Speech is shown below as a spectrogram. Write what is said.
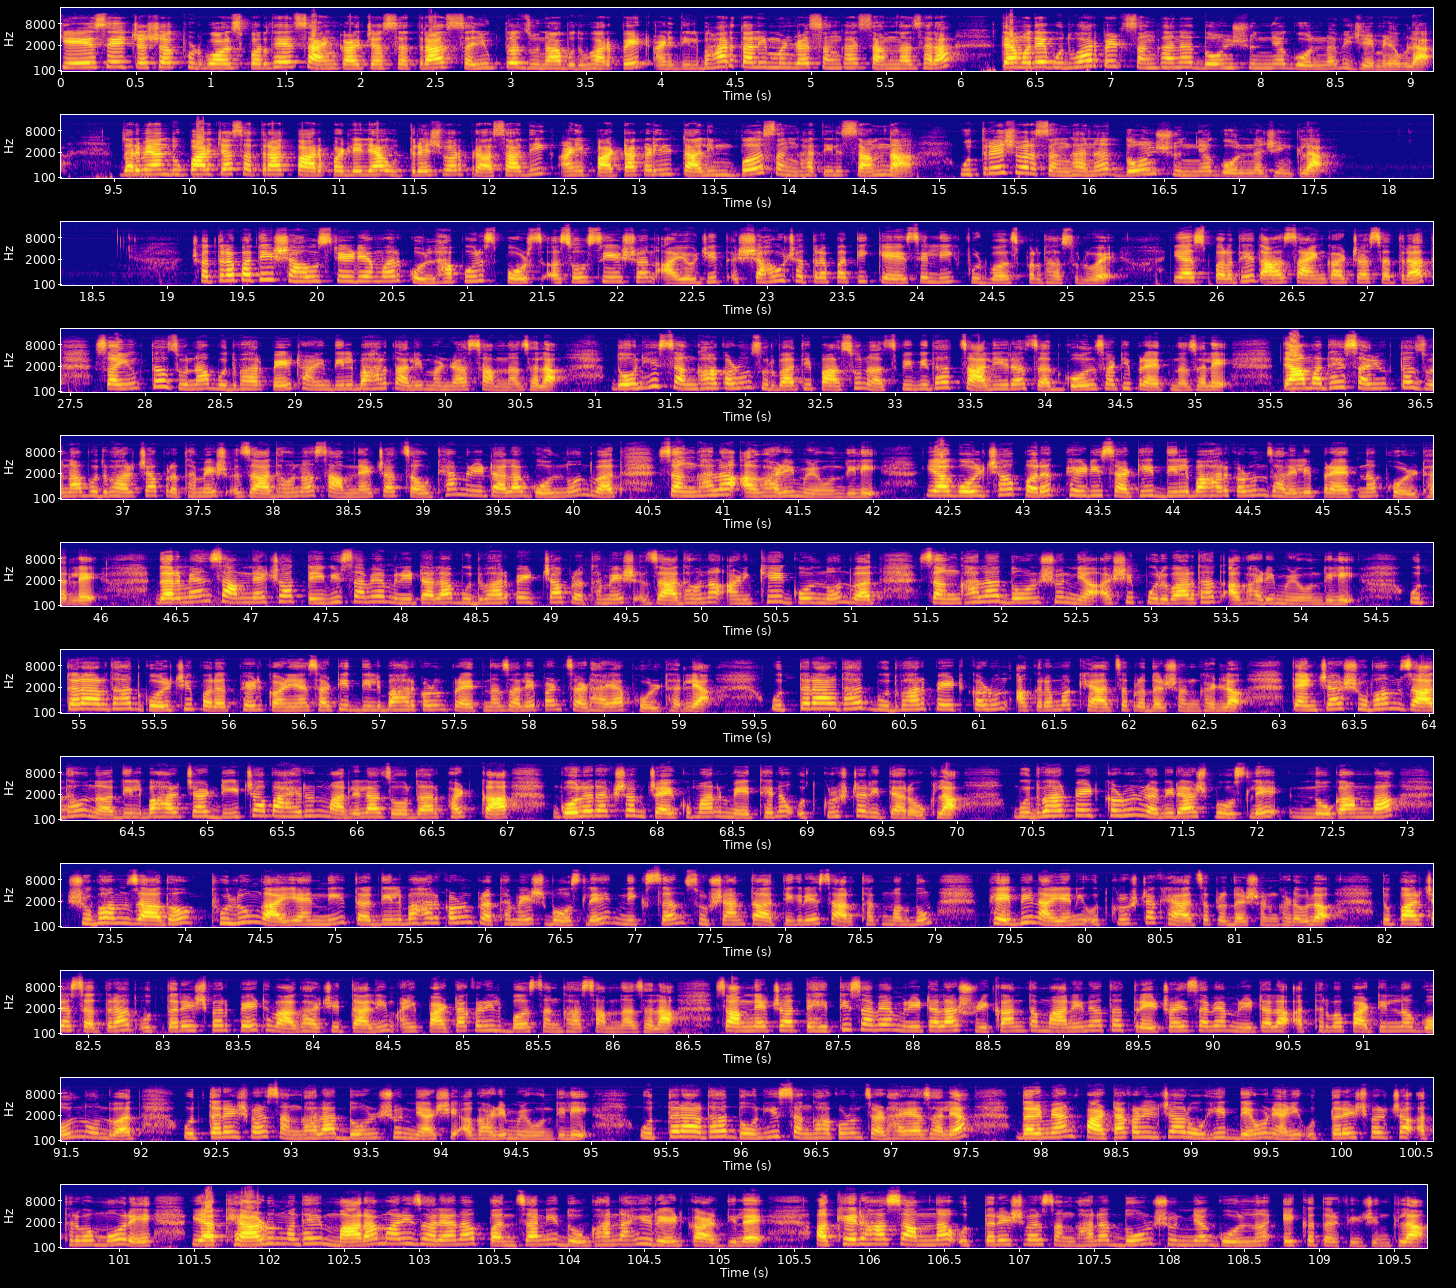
के S ए चषक football स्पर्धेत सायंकाळच्या सत्रात संयुक्त जुना बुधवार पेठ आणि दिलभार तालीम मंडळ संघात सामना झाला. त्यामध्ये बुधवार पेठ संघानं दोन शून्य गोलनं विजय मिळवला. दरम्यान दुपारच्या सत्रात पार पडलेल्या उत्तरेश्वर प्रासादिक आणि पाटाकडील तालीम ब संघातील सामना उत्तरेश्वर संघानं दोन शून्य गोलनं जिंकला. छत्रपती शाहू स्टेडियमवर कोल्हापूर स्पोर्ट्स असोसिएशन आयोजित Shahu Chhatrapati K S A league football स्पर्धा सुरू आहे. या स्पर्धेत आज सायंकाळच्या सत्रात संयुक्त जुना बुधवार पेठ आणि दिलबहार तालीम मंडळात सामना झाला. दोन्ही संघाकडून सुरुवातीपासूनच विविध चाली रचत गोलसाठी प्रयत्न झाले. त्यामध्ये संयुक्त जुना बुधवारच्या प्रथमेश जाधवनं सामन्याच्या चौथ्या मिनिटाला गोल नोंदवत संघाला आघाडी मिळवून दिली. या गोलच्या परतफेडीसाठी दिलबहारकडून झालेले प्रयत्न फोल ठरले. दरम्यान सामन्याच्या तेविसाव्या मिनिटाला बुधवार पेठच्या प्रथमेश जाधवनं आणखी एक गोल नोंदवत संघाला दोन शून्य अशी पूर्वार्धात आघाडी मिळवून दिली. उत्तरार्धात गोलची परतफेड करण्यासाठी दिलबहारकडून प्रयत्न झाले पण चढाया फोल ठरल्या. उत्तरार्धात बुधवार पेठकडून आक्रमक खेळाचं प्रदर्शन घडलं. त्यांच्या शुभम जाधवनं दिलबहारच्या डीच्या बाहेरून मारलेला जोरदार फटका गोलरक्षक जयकुमार मेथेनं उत्कृष्टरित्या रोखला. बुधवार पेठकडून रविराज भोसले नोगांबा शुभम जाधव थुलुंगा यांनी तर दिलबहारकडून प्रथमेश भोसले निक्सन सुशांत अतिग्रे सार्थक मगदूम फेबिना यांनी उत्कृष्ट खेळाचं प्रदर्शन घडवलं. दुपारच्या सत्रात उत्तरेश्वर पेठ वाघाची तालीम आणि पाटाकडील ब संघा सामना झाला. सामन्याच्या तेहतीसाव्या मिनिटाला श्रीकांत मानेनं तर त्रेचाळीसाव्या मिनिटाला अथर्व पाटीलनं गोल नोंदवत उत्तरेश्वर संघाला दोन शून्य अशी आघाडी मिळवून दिली. उत्तरार्धात दोन्ही संघाकडून चढाया झाल्या. दरम्यान पाटाकडीलच्या रोहित देवणे आणि उत्तरेश्वरच्या अथर्व मोरे या खेळाडूंमध्ये मारामारी झाल्यानं पंचांनी दोघांनाही रेड कार्ड दिलंय. अखेर हा सामना उत्तरेश्वर संघानं दोन शून्य गोलनं एक एकतर्फी जिंकला.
